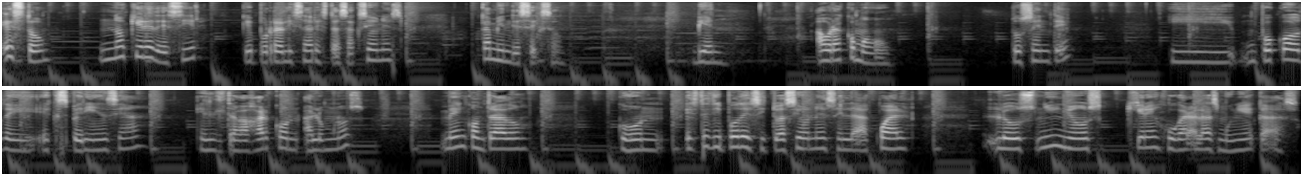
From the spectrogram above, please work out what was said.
Esto no quiere decir que por realizar estas acciones cambien de sexo. Bien, ahora como docente y un poco de experiencia en trabajar con alumnos, me he encontrado con este tipo de situaciones en la cual los niños quieren jugar a las muñecas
